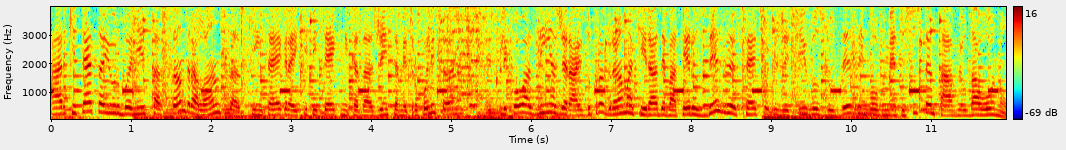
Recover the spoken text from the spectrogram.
A arquiteta e urbanista Sandra Lanças, que integra a equipe técnica da Agência Metropolitana, explicou as linhas gerais do programa que irá debater os 17 Objetivos do Desenvolvimento Sustentável da ONU.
